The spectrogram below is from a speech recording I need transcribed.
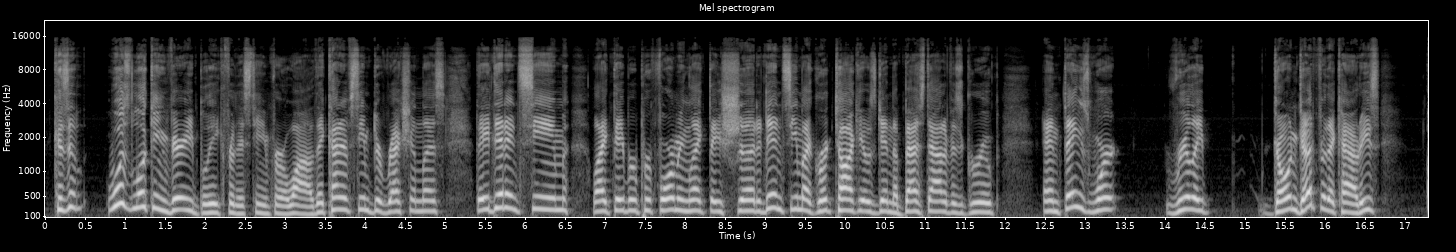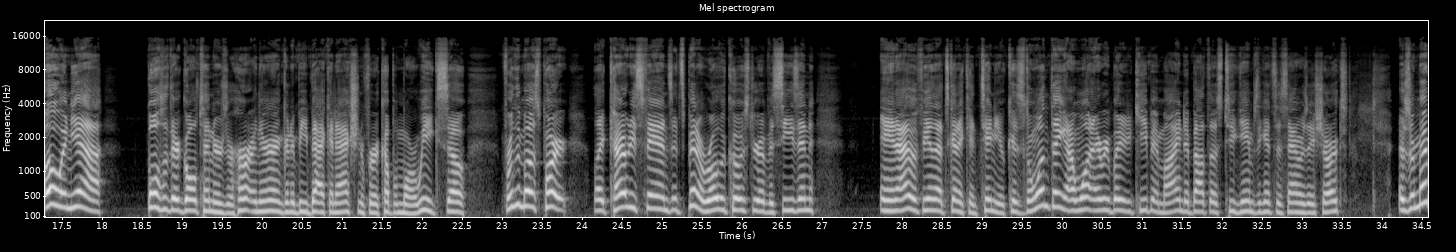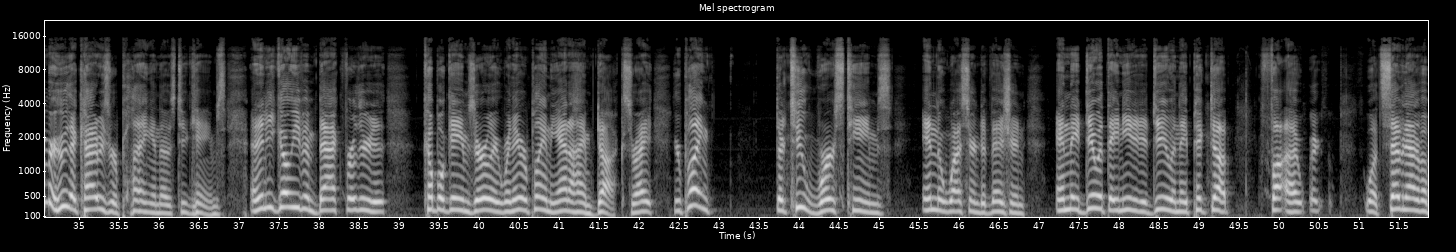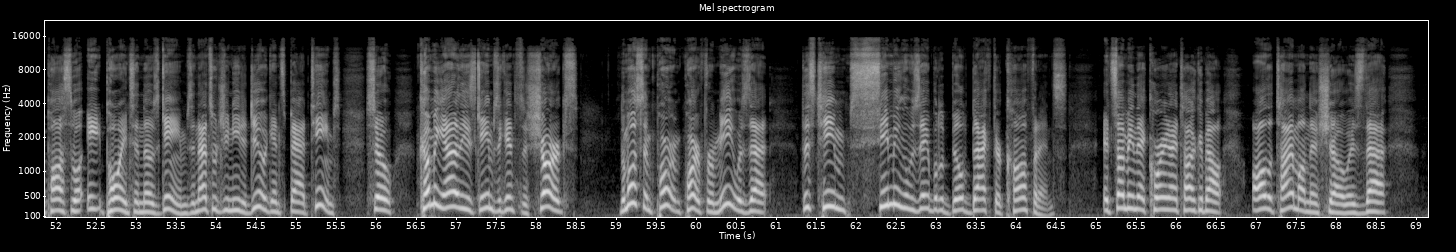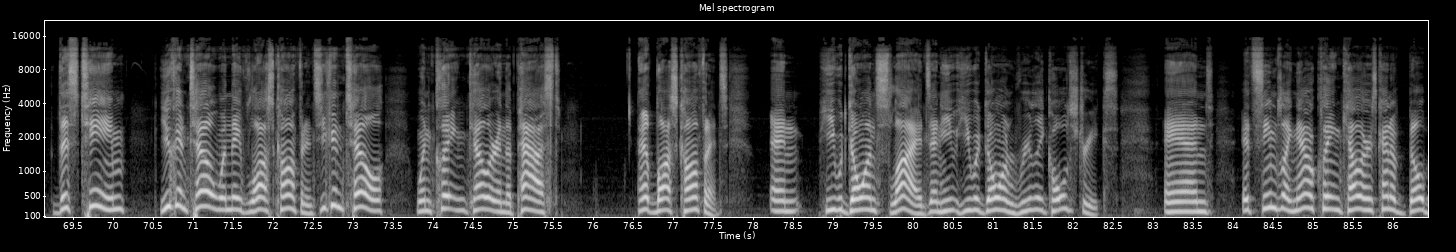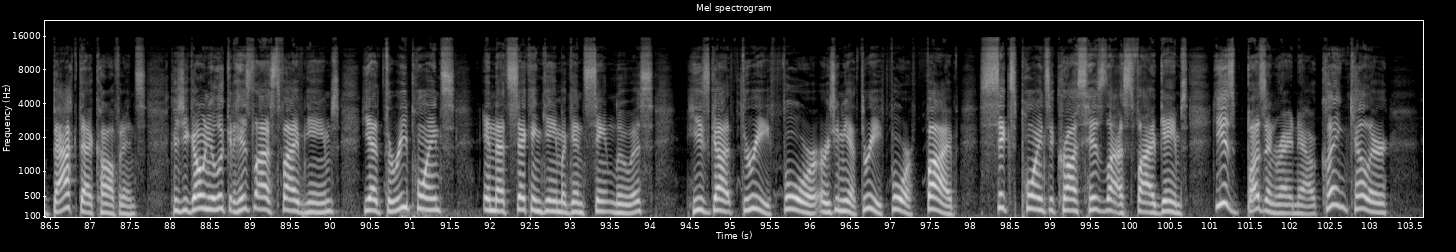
because it was looking very bleak for this team for a while. They kind of seemed directionless. They didn't seem like they were performing like they should. It didn't seem like Rick Tocchet was getting the best out of his group, and things weren't really going good for the Coyotes. Oh, and yeah, both of their goaltenders are hurt, and they aren't going to be back in action for a couple more weeks. So, for the most part, like Coyotes fans, it's been a roller coaster of a season. And I have a feeling that's going to continue because the one thing I want everybody to keep in mind about those two games against the San Jose Sharks is remember who the Coyotes were playing in those two games. And then you go even back further to a couple games earlier when they were playing the Anaheim Ducks, right? You're playing the two worst teams in the Western Division, and they did what they needed to do, and they picked up, five, uh, what, seven out of a possible eight points in those games. And that's what you need to do against bad teams. So, coming out of these games against the Sharks, the most important part for me was that this team seemingly was able to build back their confidence. It's something that Corey and I talk about all the time on this show is that this team, you can tell when they've lost confidence. You can tell when Clayton Keller in the past had lost confidence and he would go on slides and he, he would go on really cold streaks. And it seems like now Clayton Keller has kind of built back that confidence because you go and you look at his last five games. He had three points in that second game against St. Louis. He's got three, four, or excuse me, yeah, three, four, five, six points across his last five games. He is buzzing right now. Clayton Keller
